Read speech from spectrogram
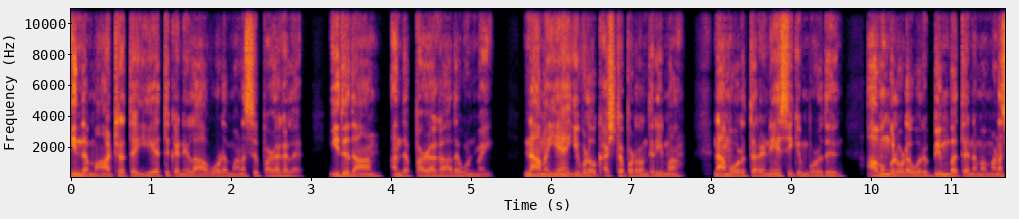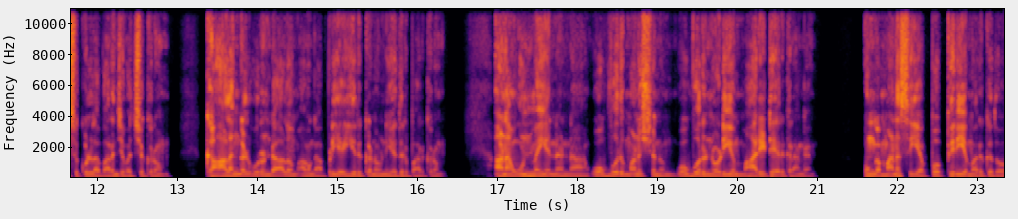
இந்த மாற்றத்தை ஏத்துக்க நிலாவோட மனசு பழகல. இதுதான் அந்த பழகாத உண்மை. நாம ஏன் இவ்வளவு கஷ்டப்படுறோம் தெரியுமா? நாம ஒருத்தரை நேசிக்கும் பொழுது அவங்களோட ஒரு பிம்பத்தை நம்ம மனசுக்குள்ள வரைஞ்சு வச்சுக்கிறோம். காலங்கள் உருண்டாலும் அவங்க அப்படியே இருக்கணும்னு எதிர்பார்க்கிறோம். ஆனா உண்மை என்னன்னா ஒவ்வொரு மனுஷனும் ஒவ்வொரு நொடியும் மாறிட்டே இருக்கிறாங்க. உங்க மனசு எப்போ பிரிய இருக்குதோ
